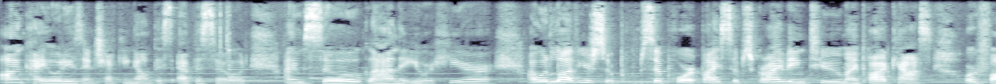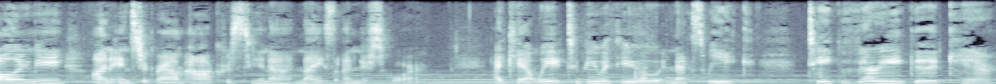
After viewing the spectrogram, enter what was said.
on coyotes and checking out this episode. I'm so glad that you are here. I would love your su- support by subscribing to my podcast or following me on Instagram at Christina Nice underscore. I can't wait to be with you next week. Take very good care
